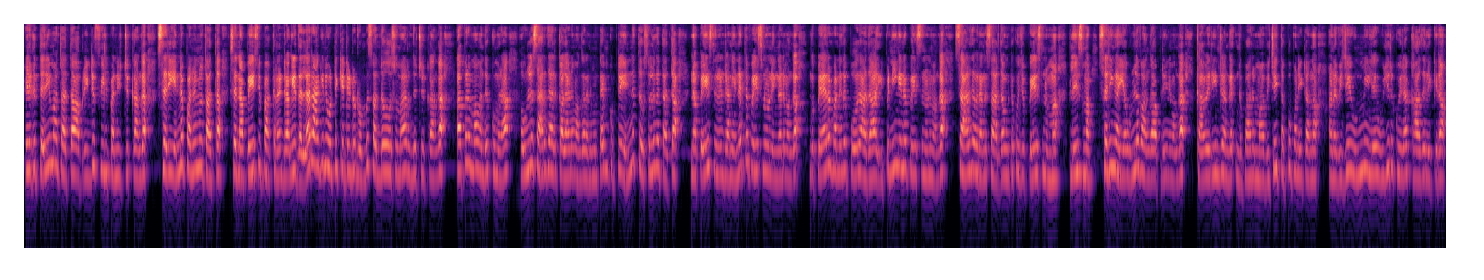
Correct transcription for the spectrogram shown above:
எனக்கு தெரியுமா தாத்தா? அப்படின்ட்டு ஃபீல் பண்ணிட்டு இருக்காங்க சரி என்ன பண்ணணும் தாத்தா? சரி நான் பேசி பார்க்குறேன்றாங்க இதெல்லாம் ராகினி ஒட்டு கேட்டுட்டு ரொம்ப சந்தோஷமா இருந்துட்டு இருக்காங்க அப்புறமா வந்து குமரா உள்ள சாரதா இருக்காளான்னு வாங்க. ரெண்டு மூணு டைம் கூப்பிட்டு என்னத்தை சொல்லுங்க தாத்தா. நான் பேசணுன்றாங்க. என்னத்த பேசணும் நீங்கன்னு வாங்க. உங்க பேரம் பண்ணது போதாதா? இப்போ நீங்க என்ன பேசணும்னு வாங்க. சாரதா வராங்க. சாரதா உங்ககிட்ட கொஞ்சம் பேசணுமா? ப்ளீஸ்மா சரிங்க ஐயா உள்ளே வாங்க அப்படின்னு வாங்க காவேரின்றாங்க. இங்கே பாருமா விஜய் தப்பு பண்ணிட்டான்? ஆனால் விஜய் உண்மையிலே உயிருக்கு உயிராக காதலிக்கிறான்.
